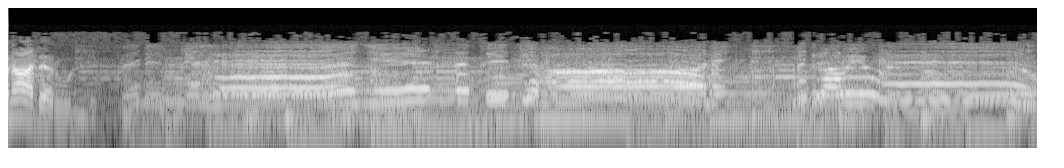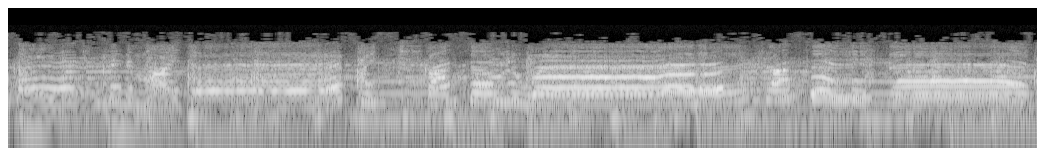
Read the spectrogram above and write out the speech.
ደና አደሩልን ምንም የለኝም እጅግ ድሃ ነኝ ምድራዊው እውቀት ምንም አይጠቅመኝ ካንተው ልወለድ አንተ ልጠጋ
